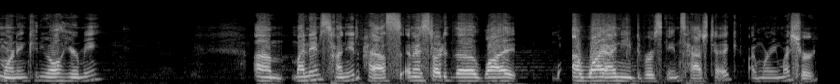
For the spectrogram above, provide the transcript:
Good morning. Can you all hear me? Um, my name is Tanya DePass, and I started the Why, uh, Why I Need Diverse Games hashtag. I'm wearing my shirt.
